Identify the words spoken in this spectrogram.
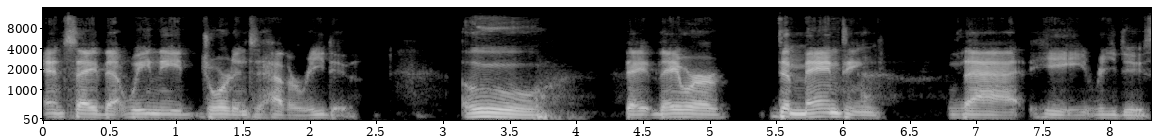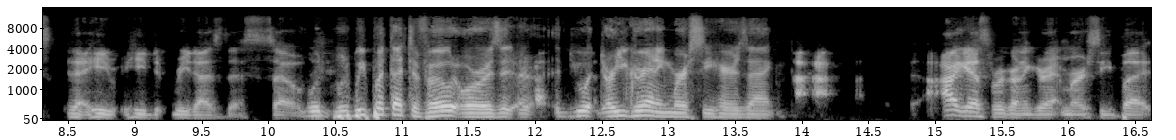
and say that we need Jordan to have a redo. Ooh, They they were demanding that he redoes that he he redoes this. So would would we put that to vote, or is it? Are you, are you granting mercy here, Zach? I guess we're going to grant mercy, but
